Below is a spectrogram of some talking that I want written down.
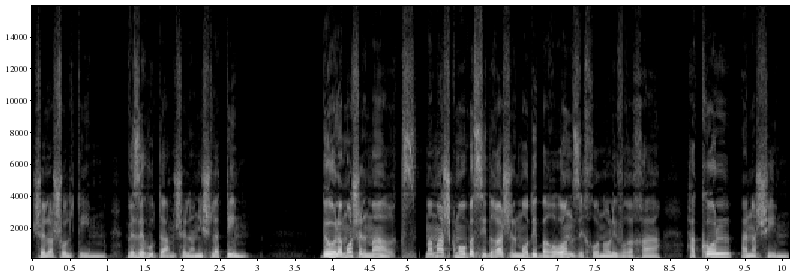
של השולטים וזהותם של הנשלטים. בעולמו של מרקס, ממש כמו בסדרה של מודי בר-און, זיכרונו לברכה, הכל אנשים.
